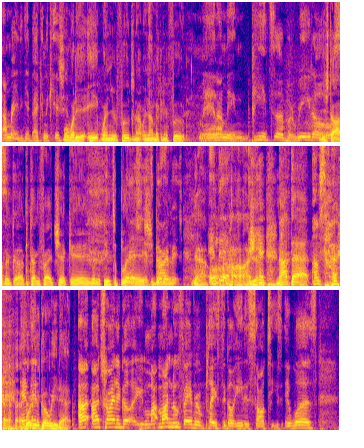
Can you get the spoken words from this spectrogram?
I'm ready to get back in the kitchen. Well, what do you eat when your food's not? When you're not making your food? Man, I mean, pizza, burritos. You stop at uh, Kentucky Fried Chicken, go to the pizza place. you go to- garbage. yeah, And then- Oh, yeah, not that. I'm sorry. Where do you go eat at? I, I try to go. My, my new favorite place to go eat is Salty's. It was,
